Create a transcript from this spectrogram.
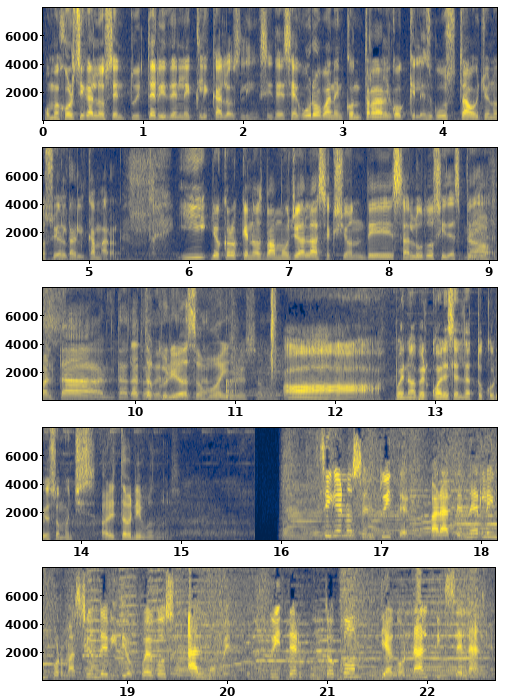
o mejor síganlos en Twitter y denle clic a los links y de seguro van a encontrar algo que les gusta o yo no soy el Real Camarón. Y yo creo que nos vamos ya a la sección de saludos y despedidas. No, falta el dato, Dato del- curioso, muy. Ah, bueno, a ver cuál es el dato curioso, Monchis. Ahorita venimos. Síguenos en Twitter para tener la información de videojuegos al momento. Twitter.com Diagonal Pixeláneo.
